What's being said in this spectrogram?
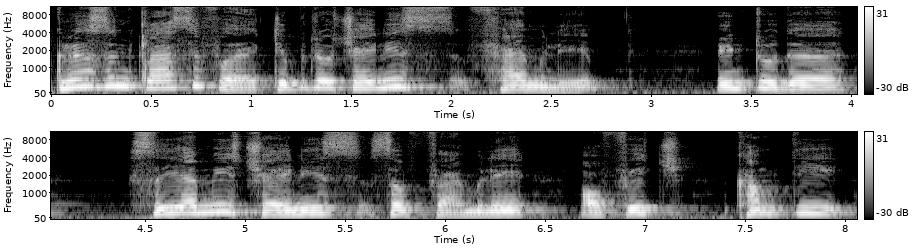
Grierson classified Tibeto-Chinese family into the Siamese Chinese subfamily of which Khamti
